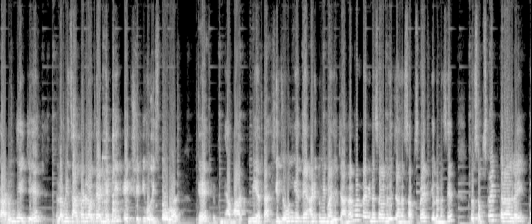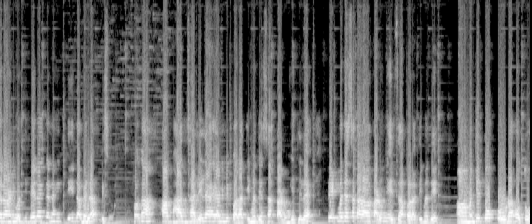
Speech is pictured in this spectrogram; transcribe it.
काढून घ्यायची आहे. त्याला मी झाकण लावते आणि ह्याची एक शिटी होईस्तोवर हे भात मी आता शिजवून घेते. आणि तुम्ही माझ्या चॅनलवर नवीन असाल माझे चॅनल सबस्क्राईब केलं नसेल तर सबस्क्राईब करा लाईक करा आणि वरती बेल ऐकन आहे ते दाबायला विसरू बघा हा भात झालेला आहे आणि मी परातीमध्ये असा काढून घेतलेला आहे. प्लेटमध्ये असा काढून घ्यायचा परातीमध्ये. म्हणजे तो कोरडा होतो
